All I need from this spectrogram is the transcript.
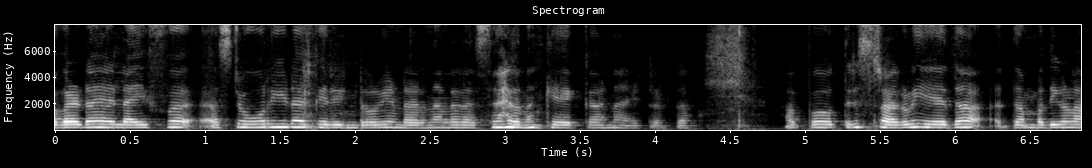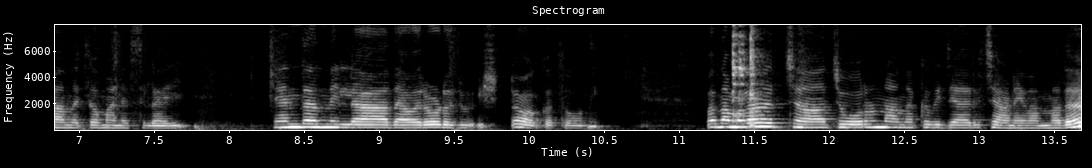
അവരുടെ ലൈഫ് സ്റ്റോറിയുടെ ഒക്കെ ഒരു ഇന്റർവ്യൂ ഉണ്ടായിരുന്നു. നല്ല രസമായിരുന്നു കേൾക്കാനായിട്ട് കേട്ടോ. അപ്പോൾ ഒത്തിരി സ്ട്രഗിൾ ചെയ്ത ദമ്പതികളാണെന്നൊക്കെ മനസ്സിലായി. എന്തെന്നില്ലാതെ അവരോടൊരു ഇഷ്ടമൊക്കെ തോന്നി. അപ്പോൾ നമ്മൾ ചോറുണ്ടാന്നൊക്കെ വിചാരിച്ചാണേ വന്നത്.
